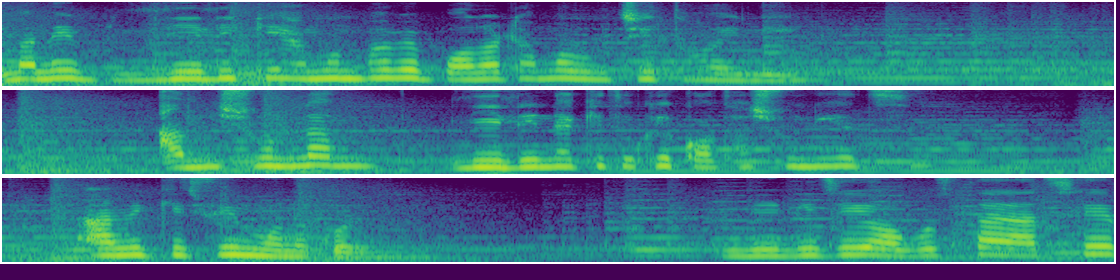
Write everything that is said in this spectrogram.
মানে লিলিকে এমন ভাবে বলাটা আমার উচিত হয়নি। আমি শুনলাম লিলি নাকি তোকে কথা শুনিয়েছে। আমি কিছুই মনে করিনি। লিলি যে অবস্থায় আছে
